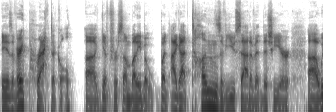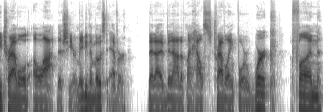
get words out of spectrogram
is a very practical uh, gift for somebody, but but I got tons of use out of it this year. Uh, we traveled a lot this year, maybe the most ever that I've been out of my house traveling for work, fun,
